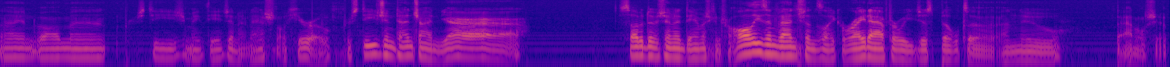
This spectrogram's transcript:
Deny involvement. Prestige. Make the agent a national hero. Prestige intention. Yeah. Subdivision and damage control. All these inventions, like right after we just built a, a new battleship.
